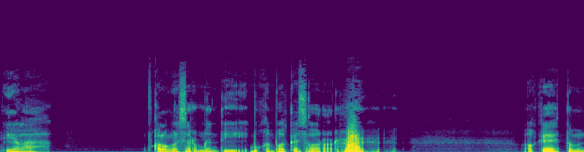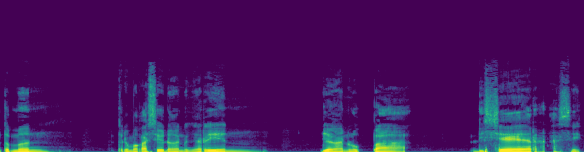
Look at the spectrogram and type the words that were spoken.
Iyalah, kalau nggak serem nanti bukan podcast horor. Oke teman-teman, terima kasih udah dengerin. Jangan lupa di share asik,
